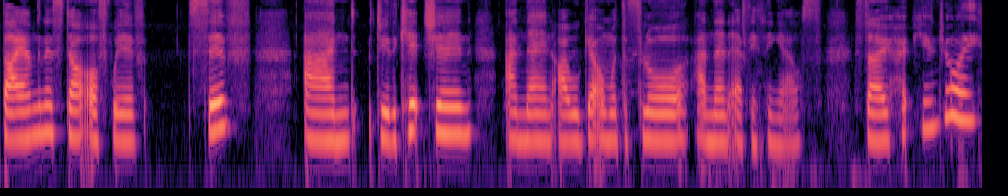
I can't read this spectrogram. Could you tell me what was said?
But I am going to start off with Cif and do the kitchen, and then I will get on with the floor and then everything else. So, hope you enjoy.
